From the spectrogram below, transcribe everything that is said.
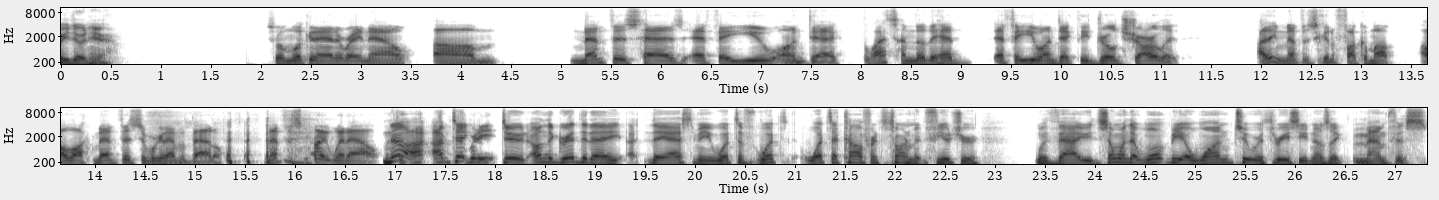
What are you doing here? So I'm looking at it right now. Um, Memphis has FAU on deck. The last time though they had FAU on deck, they drilled Charlotte. I think Memphis is gonna fuck them up. I'll lock Memphis, and we're gonna have a battle. Memphis might win out. No, I, I'm taking Everybody- dude on the grid today. uh, They asked me what's a what's what's a conference tournament future with value. Someone that won't be a one, two, or three seed. And I was like Memphis.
